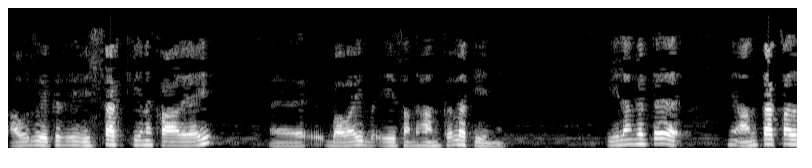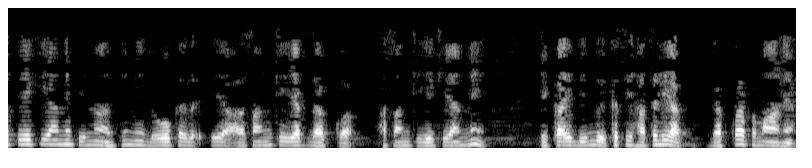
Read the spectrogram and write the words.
අවුරුදු 120ක් කියන කාලයයි බවයි ඒ සඳහන් කරලා තියෙන්නේ. ඊළඟට මේ අන්තකල්පය කියන්නේ පින්වත් මේ ලෝකයේ අසංකේයයක් දක්වා අසංකේය කියන්නේ 1.140ක් දක්වා ප්‍රමාණයක්.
